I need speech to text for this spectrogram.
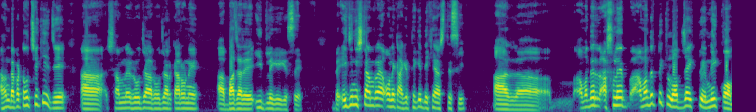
এখন ব্যাপারটা হচ্ছে কি যে সামনে রোজা, রোজার কারণে বাজারে ঈদ লেগে গেছে। এই জিনিসটা আমরা অনেক আগে থেকে দেখে আসতেছি। আর আমাদের আসলে, আমাদের তো একটু লজ্জা একটু এমনিই কম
